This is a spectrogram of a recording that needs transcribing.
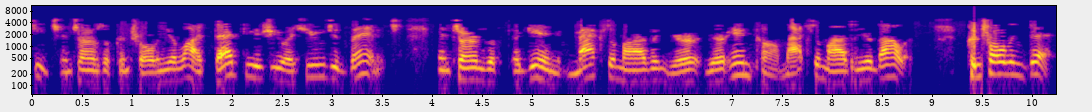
teach in terms of controlling your life. That gives you a huge advantage in terms of, again, maximizing your, your income, maximizing your dollars. Controlling debt.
